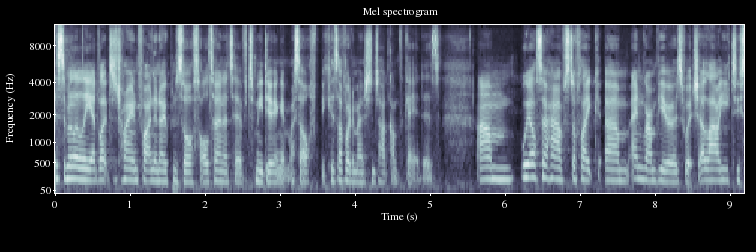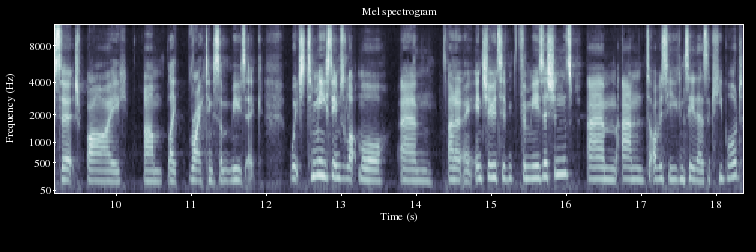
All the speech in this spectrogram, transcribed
similarly, I'd like to try and find an open source alternative to me doing it myself because I've already mentioned how complicated it is. Um, we also have stuff like um, ngram viewers, which allow you to search by um, like writing some music, which to me seems a lot more um, I don't know, intuitive for musicians. Um, and obviously, you can see there's a keyboard.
